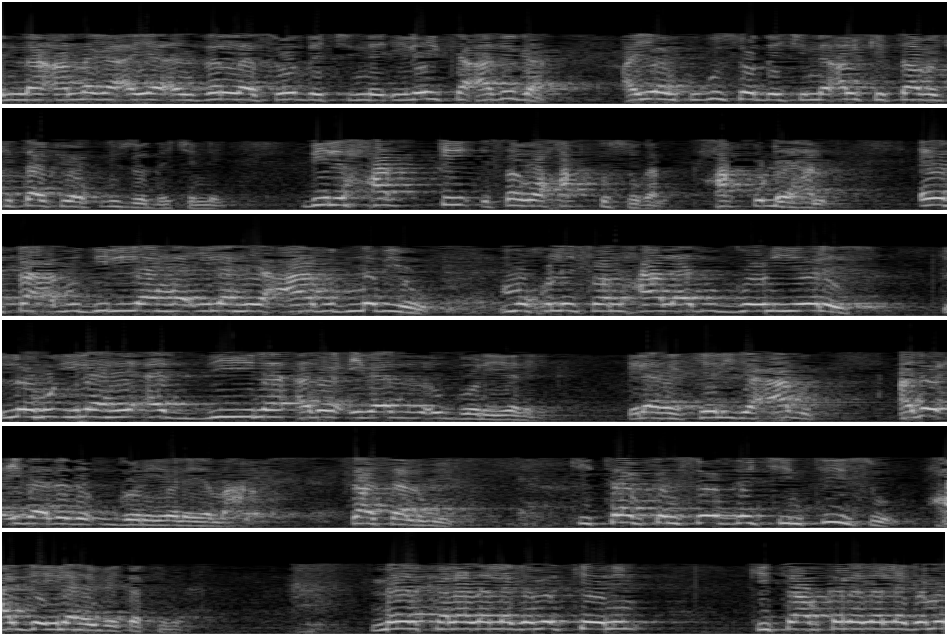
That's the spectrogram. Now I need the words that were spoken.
innaa annaga ayaa anzalnaa soo dejinnay ilayka adiga ayaan kugu soo dejinnay alkitaaba kitaabkii baan kugu soo dejinnay. Bilxaqi isagoo xaq ku sugan xaq ku dheehan. Ee facbud illaaha ilaahay caabud nebiyow mukhlisan xaal aad u gooni yeelayso. Lahu ilaahay addiina adoo cibaadada u gooni yeelaya ilahay keliga caabud adoo cibaadada u gooni yeelaya macna. Saasaa lagu yidhi kitaabkan soo dejintiisu xagga ilaahay bay ka timid. Meel kalena lagama keenin kitaab kalena lagama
